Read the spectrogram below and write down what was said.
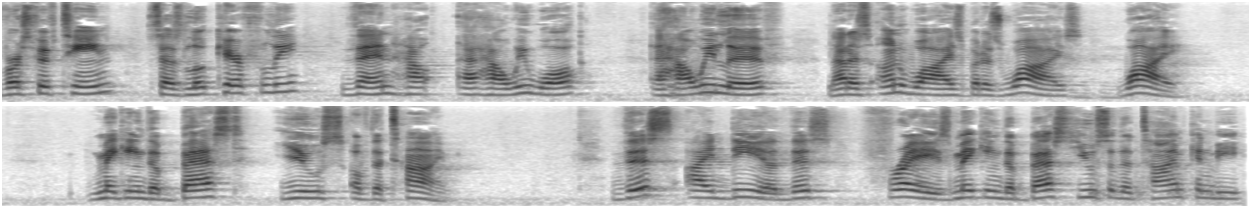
Verse 15 says, "Look carefully then how at how we walk, at how we live, not as unwise, but as wise. Why? Making the best use of the time. This idea, this phrase, making the best use of the time, can be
